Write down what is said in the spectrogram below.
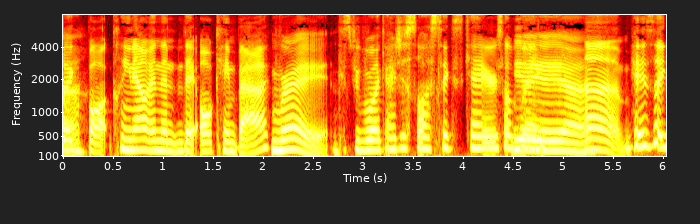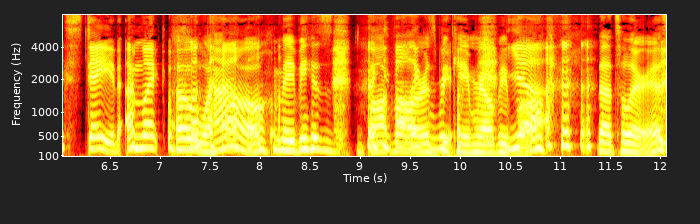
big like bot clean out and then they all came back right? because people were like, I just lost six k or something. Yeah, yeah, yeah. Um, his like stayed. I'm like, Oh what the wow! hell? Maybe his bot like, followers real- became real people. Yeah. That's hilarious.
